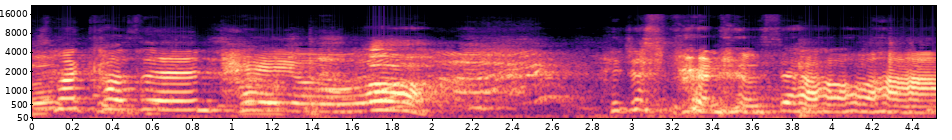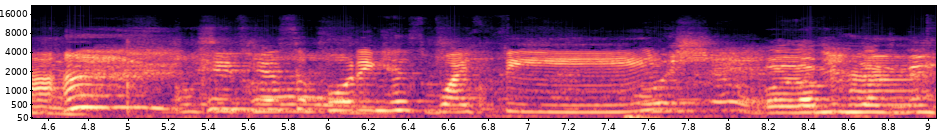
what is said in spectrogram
It's my cousin, Pale. He just burned himself. Ah. He's here supporting his wifey. Well, I mean, like men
